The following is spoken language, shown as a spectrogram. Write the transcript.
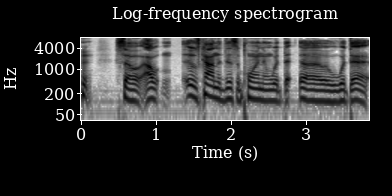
so I it was kind of disappointing with the, uh with that.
